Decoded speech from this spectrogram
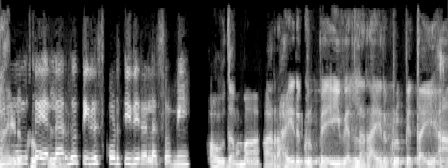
ಮೂಲಕ ಎಲ್ಲಾರ್ಗು ತಿಳಿಸ್ಕೊಡ್ತಿದ್ದೀರಲ್ಲ ಸ್ವಾಮಿ? ಹೌದಮ್ಮ. ಆ ರಾಯರ ಕೃಪೆ ಇವೆಲ್ಲ ರಾಯರ ಕೃಪೆ ತಾಯಿ. ಆ?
